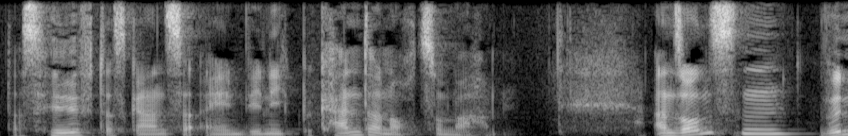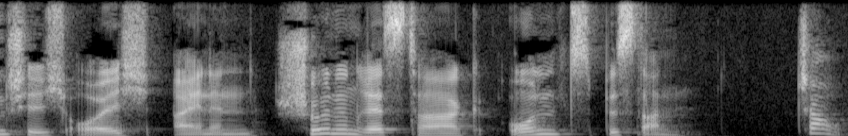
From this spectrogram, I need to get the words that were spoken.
Das hilft, das Ganze ein wenig bekannter noch zu machen. Ansonsten wünsche ich euch einen schönen Resttag und bis dann. Ciao.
